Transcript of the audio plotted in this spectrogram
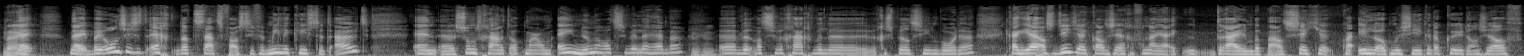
Nee. Nee, nee, bij ons is het echt, dat staat vast. Die familie kiest het uit. En eh, soms gaat het ook maar om één nummer wat ze willen hebben. Mhm. eh, wat ze graag willen gespeeld zien worden. Kijk, jij als DJ kan zeggen van, nou ja, ik draai een bepaald setje qua inloopmuziek. En dan kun je dan zelf,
